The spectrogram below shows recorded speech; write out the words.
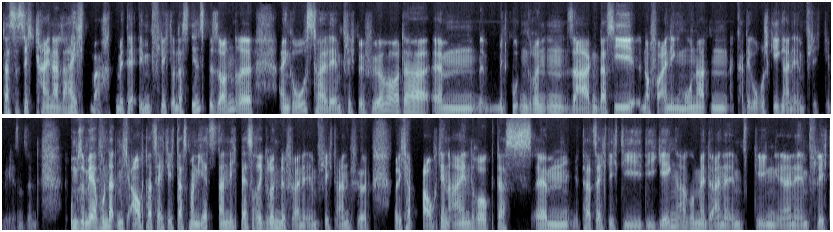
dass es sich keiner leicht macht mit der Impfpflicht und dass insbesondere ein Großteil der Impfpflichtbefürworter ähm, mit guten Gründen sagen, dass sie noch vor einigen Monaten kategorisch gegen eine Impfpflicht gewesen sind. Umso mehr wundert mich auch tatsächlich, dass man jetzt dann nicht bessere Gründe für eine Impfpflicht anführt. Weil ich habe auch den Eindruck, dass ähm, tatsächlich die, die Gegenargumente einer Impf gegen eine Impfpflicht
